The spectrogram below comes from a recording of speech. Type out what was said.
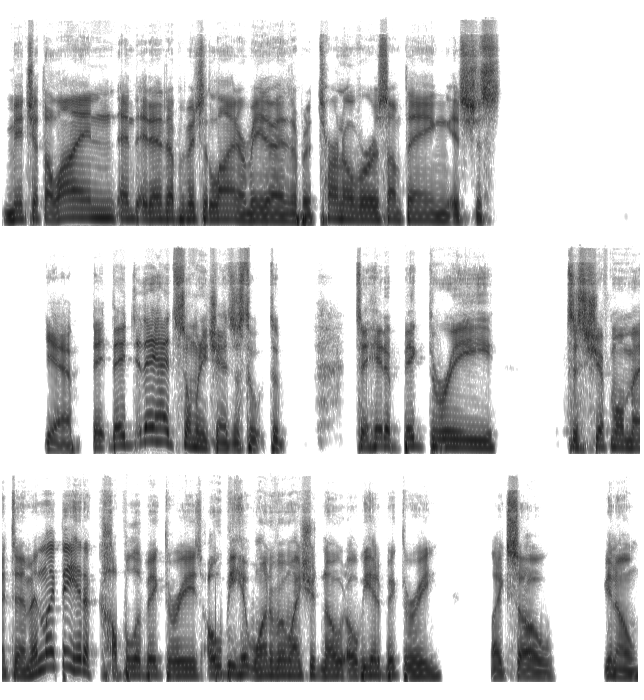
Mitch at the line and it ended up a Mitch at the line, or maybe it ended up a turnover or something. It's just, yeah, they they they had so many chances to to to hit a big three to shift momentum, and like they hit a couple of big threes. Obi hit one of them. I should note, Obi hit a big three. Like so, you know,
